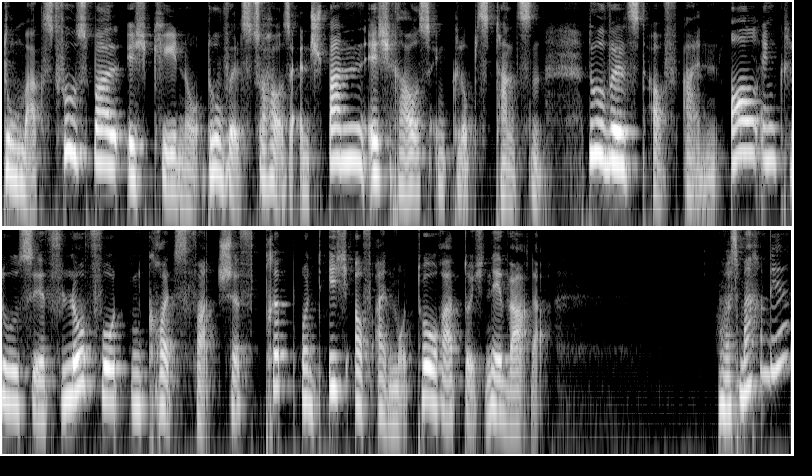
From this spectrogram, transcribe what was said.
Du magst Fußball, ich Kino. Du willst zu Hause entspannen, ich raus in Clubs tanzen. Du willst auf einen All-Inclusive Lofoten Kreuzfahrtschiff-Trip und ich auf ein Motorrad durch Nevada. Und was machen wir?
